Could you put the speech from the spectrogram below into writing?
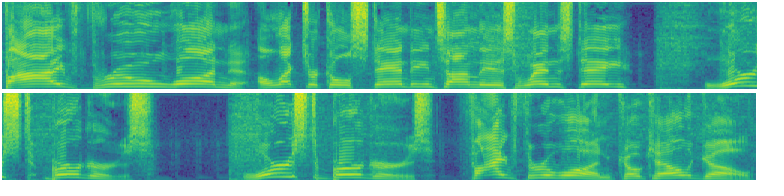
Five through one electrical standings on this Wednesday. Worst burgers. Worst burgers. Five through one. Coquel, go.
